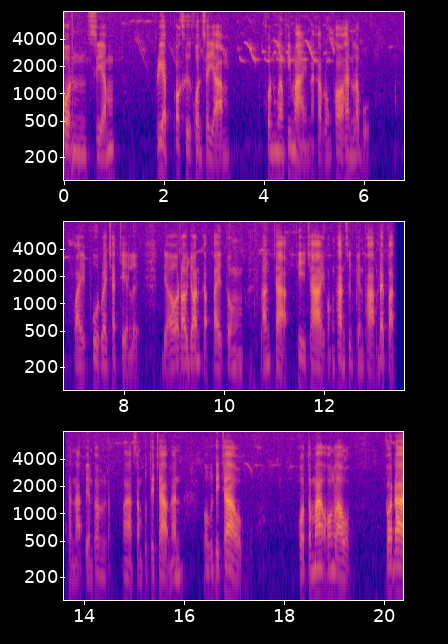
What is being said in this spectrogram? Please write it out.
คนเสียมเรียบก็คือคนสยาม คนเมืองพิมายนะครับหลวงพ่อท่านระบุไว้พูดไว้ชัดเจนเลย เดี๋ยวเราย้อนกลับไปตรงหลังจากพี่ชายของท่านซึ่งเป็นพราหมณ์ได้ปรารถนาเป็นพระ มาสัมพุทธเจ้านั้น พระพุทธเจ้าโคตมะของเราก็ได้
